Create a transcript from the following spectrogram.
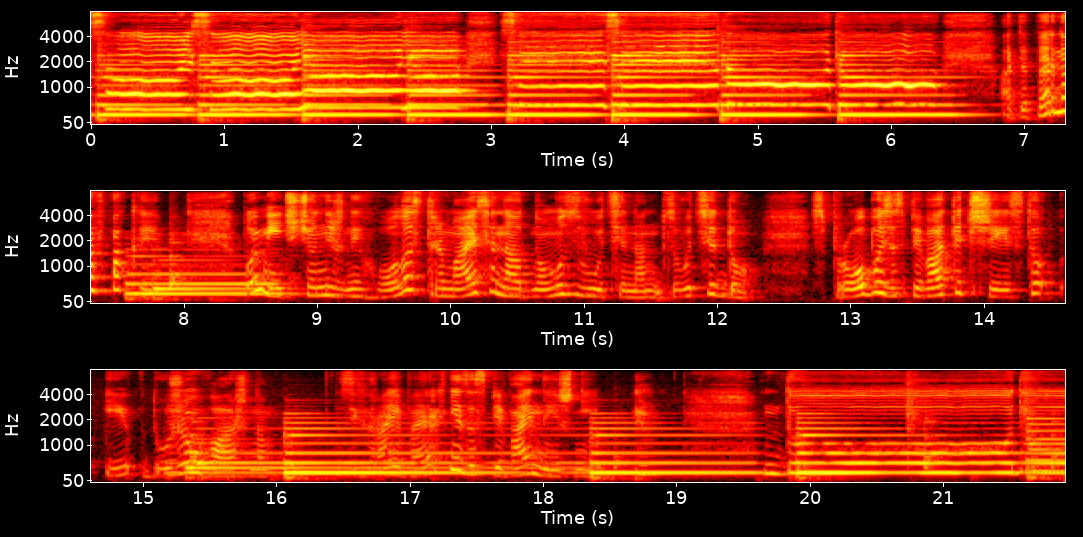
соль, соль, ля, ля, си, си, до, до. А тепер навпаки. Поміть, що нижній голос тримається на одному звуці, на звуці до. Спробуй заспівати чисто і дуже уважно середній, заспівай нижній. До, до.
